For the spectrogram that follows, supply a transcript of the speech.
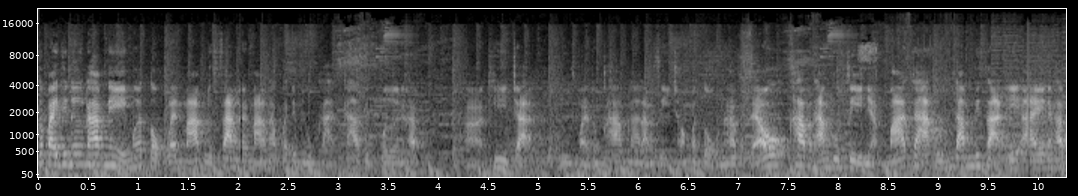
เข้าไปทีนึงนะครับนี่เมื่อตกแลนด์มาร์คหรือสร้างแลนด์มาร์คครับก็จะมีโอกาส 90เปอร์นะครับที่จะดูฝ่ายตรงข้ามหน้าหลังสีช่องมาตกนะครับแล้วค่าประทางคูณ4เนี่ยมาจากหลุมดำพิศาจ AI นะครับ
